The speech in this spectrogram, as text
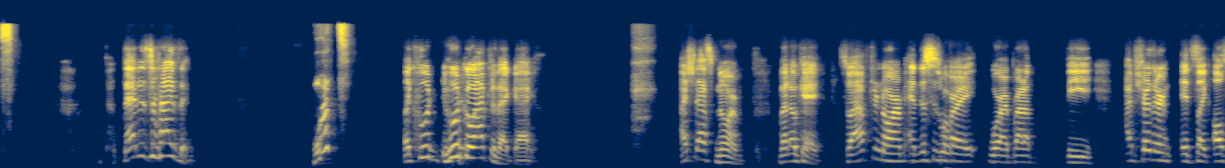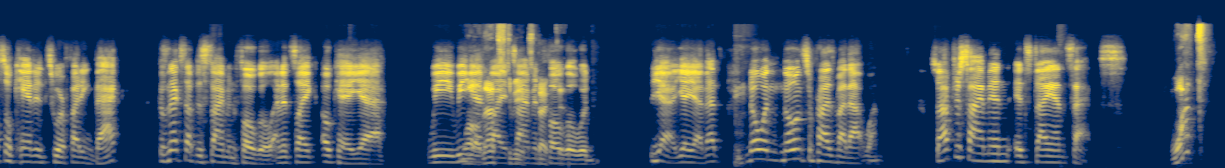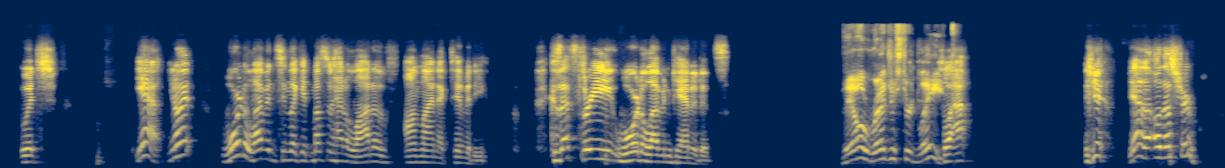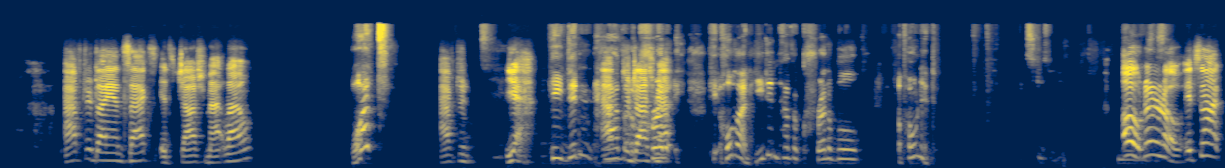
That is surprising. What? Like who who would go after that guy? I should ask Norm. But okay, so after Norm, and this is where I where I brought up the I'm sure there it's like also candidates who are fighting back because next up is Simon Fogel, and it's like, okay, yeah, we we Well, get why Simon expected. Fogel would. Yeah, yeah, yeah. That no one, no one's surprised by that one. So after Simon, it's Dianne Saxe, What? which, yeah, you know what? Ward Eleven seemed like it must have had a lot of online activity, because that's three Ward Eleven candidates. They all registered late. So, yeah, yeah. Oh, that's true. After Dianne Saxe, it's Josh Matlow. what? After, yeah, He didn't have After a Josh credi- Matt- he- hold on. He didn't have a credible opponent. Oh no no no! It's not.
